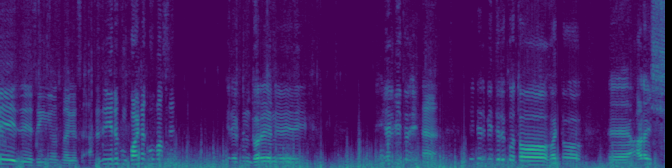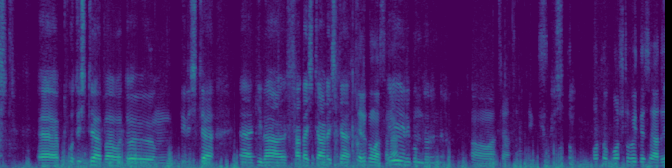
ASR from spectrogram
এই যে চিংড়ি মাছ পেয়ে গেছে। আচ্ছা যে এরকম কয়টা কূপ আছে? এরকম ধরেন এই এটার ভিতরে? হ্যাঁ। এটার ভিতরে কত হয়তো আড়াইশ পঁচিশটা বা হয়তো তিরিশটা কিংবা সাতাইশটা আঠাইশটা এরকম আছে এরকম ধরনের। ও আচ্ছা আচ্ছা ঠিক কত- কষ্ট হইতেছে হাদিস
